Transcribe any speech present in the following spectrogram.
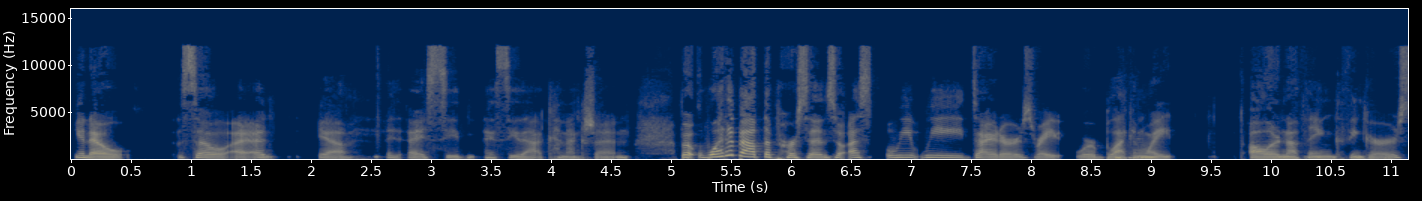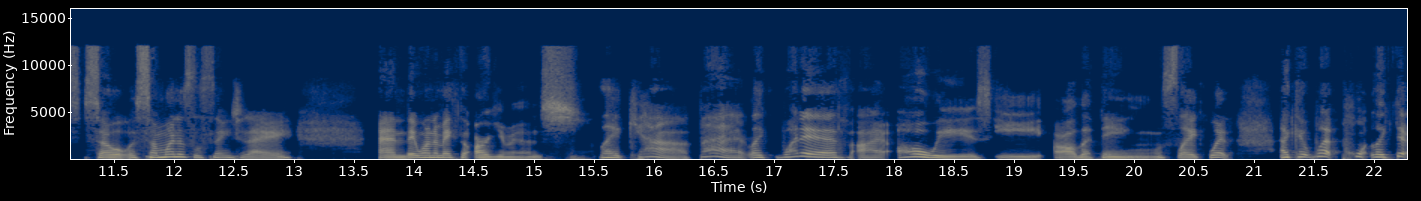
you know, so I, I yeah, I, I, see I see that connection. But what about the person? So us we we dieters, right? We're black mm-hmm. and white, all or nothing thinkers. So if someone is listening today and they want to make the argument like yeah but like what if i always eat all the things like what like at what point like there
